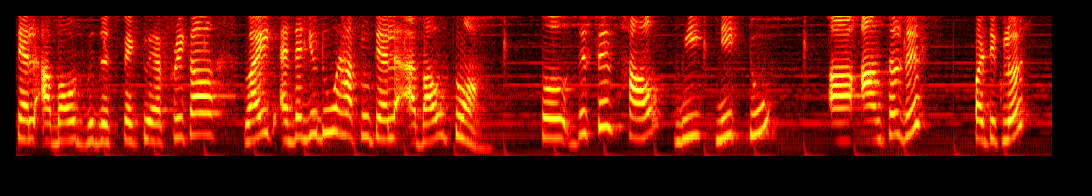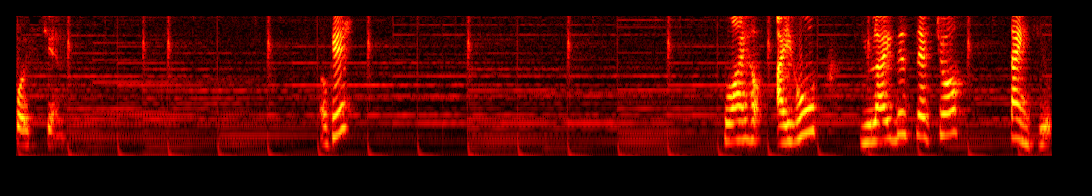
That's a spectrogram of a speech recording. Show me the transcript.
tell about with respect to Africa, right? And then you do have to tell about Taung. So this is how we need to uh, answer this particular question okay? So i, I hope you like this lecture. Thank you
